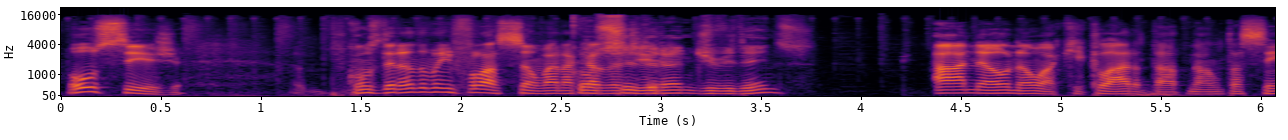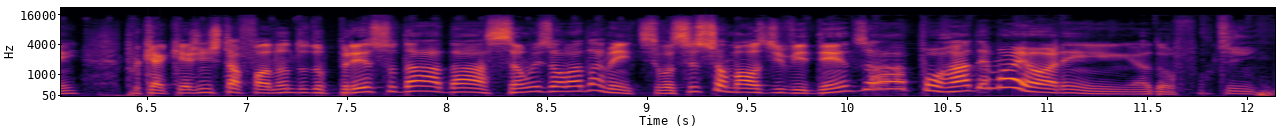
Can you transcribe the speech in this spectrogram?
Ou seja, considerando uma inflação, vai na casa de... Considerando dividendos? Ah, não, não, aqui, claro, tá, não, tá sem. Porque aqui a gente tá falando do preço da, da ação isoladamente. Se você somar os dividendos, a porrada é maior, hein, Adolfo? Sim,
